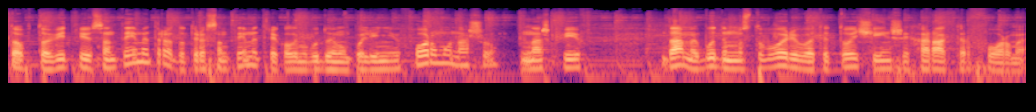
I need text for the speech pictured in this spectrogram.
Тобто від пів сантиметра до 3 сантиметрів, коли ми будуємо по лінії форму нашу, наш квів, да, ми будемо створювати той чи інший характер форми,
